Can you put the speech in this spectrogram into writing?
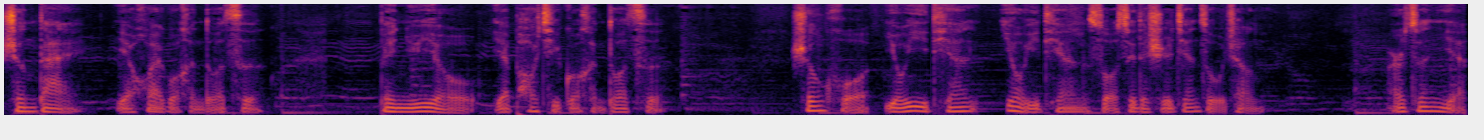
声带也坏过很多次，被女友也抛弃过很多次。生活由一天又一天琐碎的时间组成，而尊严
